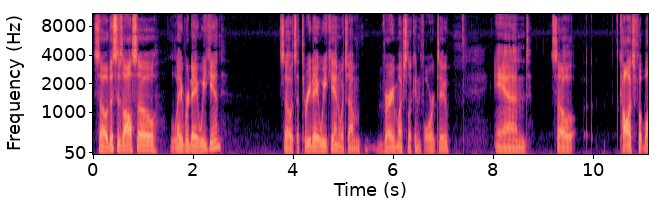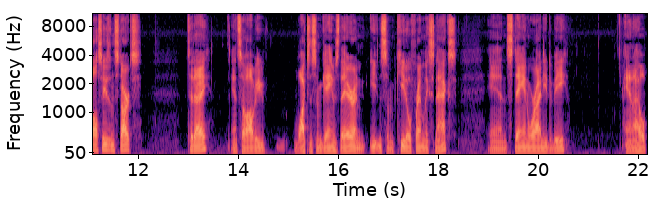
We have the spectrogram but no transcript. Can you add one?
So this is also Labor Day weekend. So it's a three day weekend, which I'm very much looking forward to. And so college football season starts today. And so I'll be watching some games there and eating some keto friendly snacks and staying where I need to be. And I hope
